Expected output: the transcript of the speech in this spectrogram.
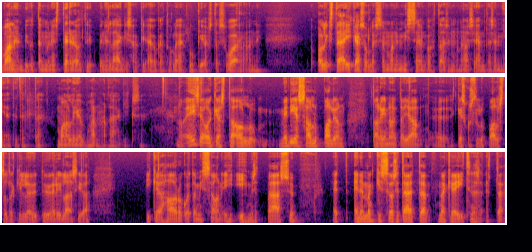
vanhempi kuin tämmöinen stereotyyppinen lääkishakija, joka tulee lukiosta suoraan, niin oliko tämä ikä sulle semmoinen missään kohtaa semmoinen asia, mitä sä mietit, että mä oon liian vanha lääkikseen? No ei se oikeastaan ollut. Mediassa on ollut paljon tarinoita ja keskustelupalstoltakin löytyy erilaisia ikähaurukoita, missä on ihmiset päässyt. Et enemmänkin se on sitä, että näkee itsensä, että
